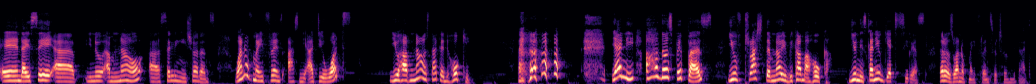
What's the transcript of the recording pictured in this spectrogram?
and I say, uh, you know, I'm now uh, selling insurance. One of my friends asked me, Ati, what? You have now started hawking. Yani, all those papers, you've trashed them, now you become a hawker. Eunice, can you get serious? That was one of my friends who told me that.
